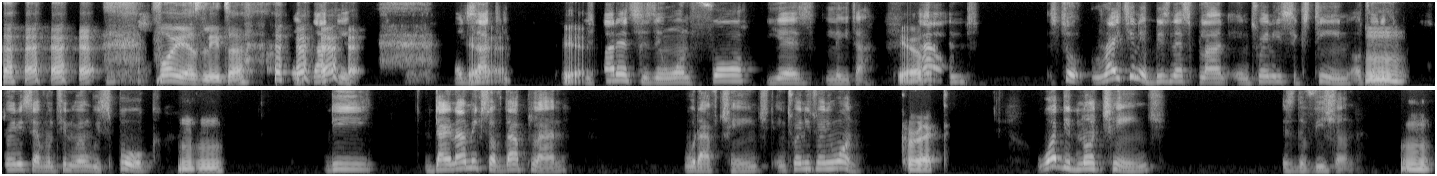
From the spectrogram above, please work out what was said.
Four years later. exactly. Exactly. Yeah. You started season one four years later. Yeah. And so writing a business plan in 2016 or 20, mm. 2017 when we spoke, mm-hmm. the dynamics of that plan would have changed in 2021. Correct. What did not change is the vision. Mm.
